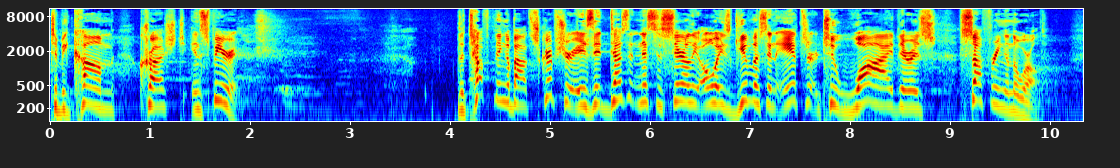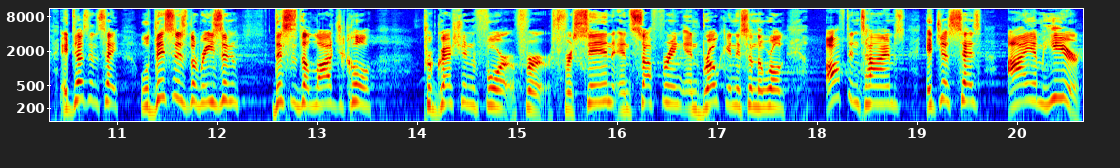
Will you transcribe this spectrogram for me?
to become crushed in spirit. The tough thing about Scripture is it doesn't necessarily always give us an answer to why there is suffering in the world. It doesn't say, well, this is the reason, this is the logical progression for, for, for sin and suffering and brokenness in the world. Oftentimes, it just says, I am here.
